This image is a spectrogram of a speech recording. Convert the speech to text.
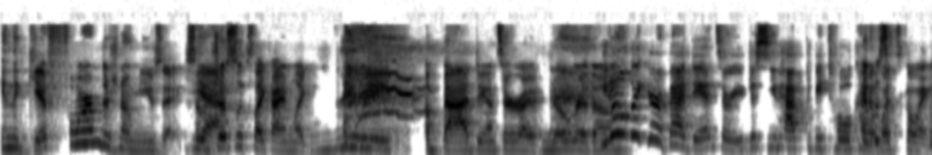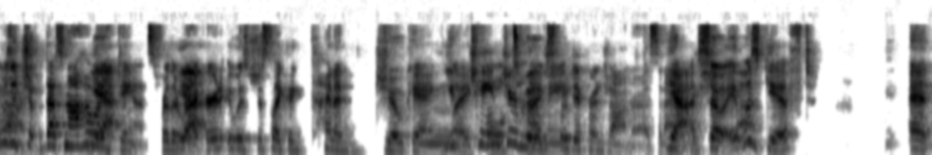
in the GIF form, there's no music, so Yeah. it just looks like I'm like really a bad dancer. I have no rhythm. you don't look like you're a bad dancer. You just you have to be told kind It of was- what's going It was on. a jo- that's not how Yeah. I dance for the Yeah. record. It was just like a kind of joking, you like change your moves for different genres. And I Yeah, so it was that. gift and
